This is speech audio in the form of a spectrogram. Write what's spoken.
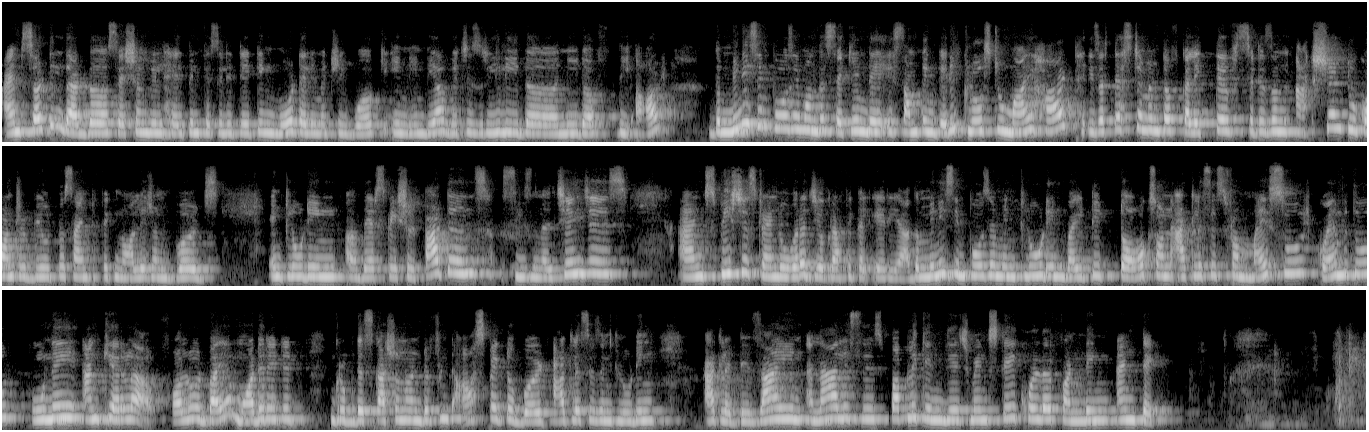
I'm certain that the session will help in facilitating more telemetry work in India, which is really the need of the hour. The mini symposium on the second day is something very close to my heart, is a testament of collective citizen action to contribute to scientific knowledge on birds, including uh, their spatial patterns, seasonal changes, and species trend over a geographical area. The mini symposium include invited talks on atlases from Mysore, Coimbatore, Pune, and Kerala, followed by a moderated group discussion on different aspects of bird atlases, including atlas design, analysis, public engagement, stakeholder funding, and tech.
